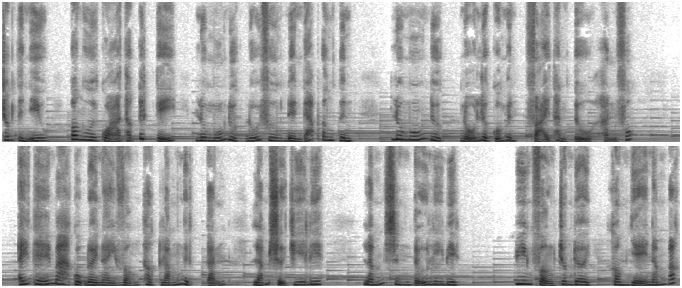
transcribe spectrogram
Trong tình yêu con người quả thật ích kỷ, luôn muốn được đối phương đền đáp ân tình, luôn muốn được nỗ lực của mình phải thành tựu hạnh phúc. Ấy thế mà cuộc đời này vẫn thật lắm nghịch cảnh, lắm sự chia lia lắm sinh tử ly biệt. Duyên phận trong đời không dễ nắm bắt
